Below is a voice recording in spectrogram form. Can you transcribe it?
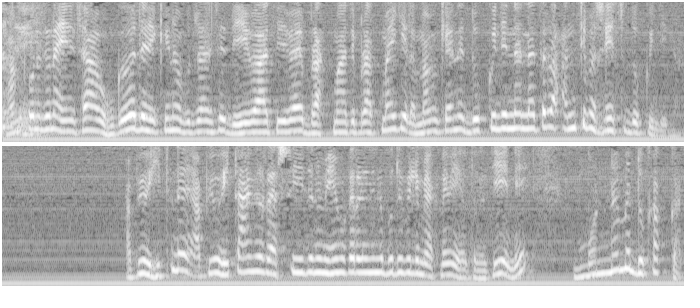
සම්පූර්ණ දුන ඒ නිසා උගව දෙනෙක් කියන බුදුරජාණන්සේ දේවාති දේවයි බ්‍රහ්මාති බ්‍රහ්මයි කියලා මම කියන්නේ දුක් විඳින්න නැතර අන්තිම ශ්‍රේෂ්ඨ දුක් විඳින්න. අපිව හිතන අපිව හිතාගෙන රැස් වීදෙන මෙහෙම කරගෙන ඉන්න බුදු පිළිමයක් නෙවෙයි උතන තියෙන්නේ මොන්නම දුකක්වත්.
